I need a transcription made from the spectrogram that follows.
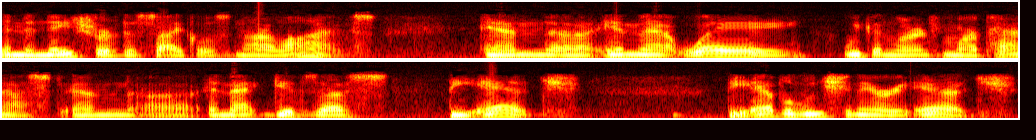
and the nature of the cycles in our lives. And uh, in that way, we can learn from our past, and uh, and that gives us the edge, the evolutionary edge,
